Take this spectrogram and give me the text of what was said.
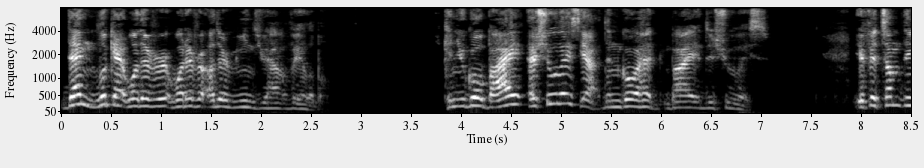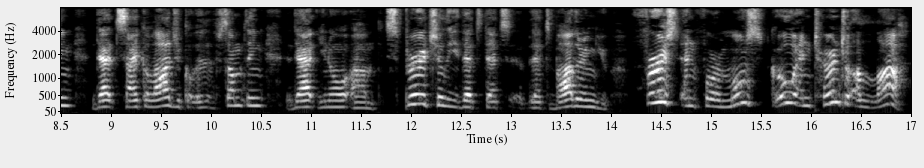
Then look at whatever whatever other means you have available. Can you go buy a shoelace? Yeah, then go ahead, buy the shoelace if it's something that's psychological, if something that you know um, spiritually that's that's that's bothering you, first and foremost, go and turn to Allah.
